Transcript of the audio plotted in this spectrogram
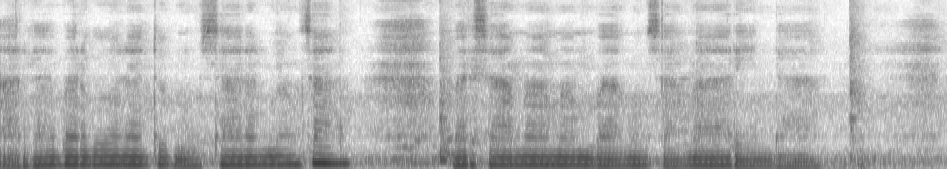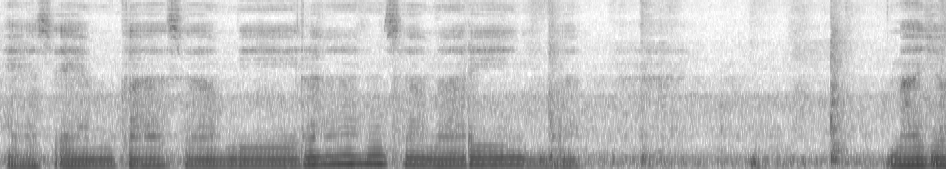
Harga berguna untuk nusa dan bangsa Bersama membangun Samarinda. SMK 9 Samarinda. Maju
